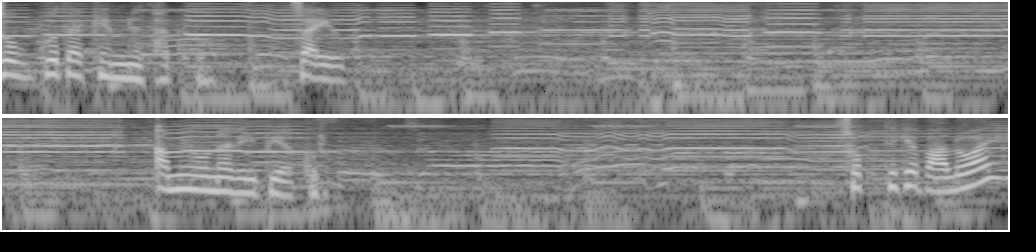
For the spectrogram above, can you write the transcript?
যোগ্যতা কেমনে থাকব? যাই হোক। আমি ওনার এই বিয়া করব। সব থেকে ভালো হয়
